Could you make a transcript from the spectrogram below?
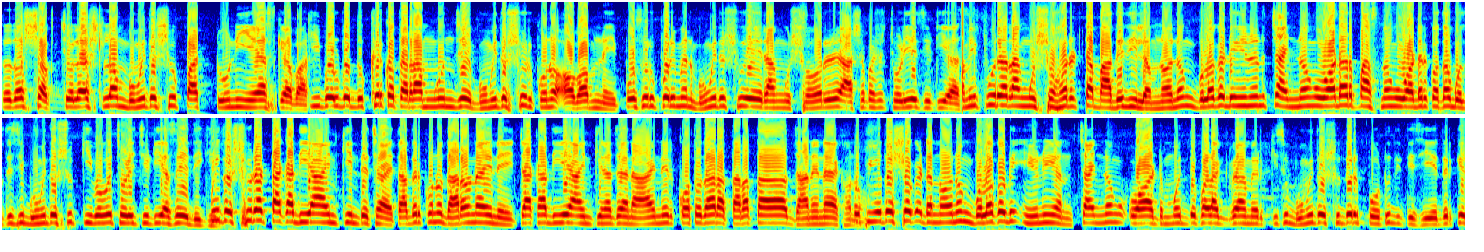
তো দর্শক, চলে আসলাম ভূমিদস্যু পার্ট টু নিয়ে আজকে আবার। কি বলব দুঃখের কথা, রামগঞ্জে ভূমিদস্যুর কোনো অভাব নেই। প্রচুর পরিমাণ ভূমিদস্যু এই রাঙ্গুর শহরের আশেপাশে ছড়িয়ে ছিটিয়ে আছে। আমি পুরা রাঙ্গুর শহরটা বাদে দিলাম। নয় নং ব্লকেট ইউনিয়নের চার নং ওয়ার্ড আর পাঁচ নং ওয়ার্ডের কথা বলতেছি। ভূমিদস্যু কীভাবে ছড়িয়ে ছিটিয়ে আছে এদিকে? ভূমিদস্যুরা টাকা দিয়ে আইন কিনতে চায়। তাদের কোনো ধারণাই নেই। টাকা দিয়ে আইন কেনা যায় না। আইনের কত ধারা, তারা তা জানে না এখন। প্রিয় দর্শক, এটা নয় নং ব্লকআউট ইউনিয়ন, চার নং ওয়ার্ড, মধ্যপাড়া গ্রামের কিছু ভূমিদস্যুদের ফটো দিতেছি। এদেরকে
